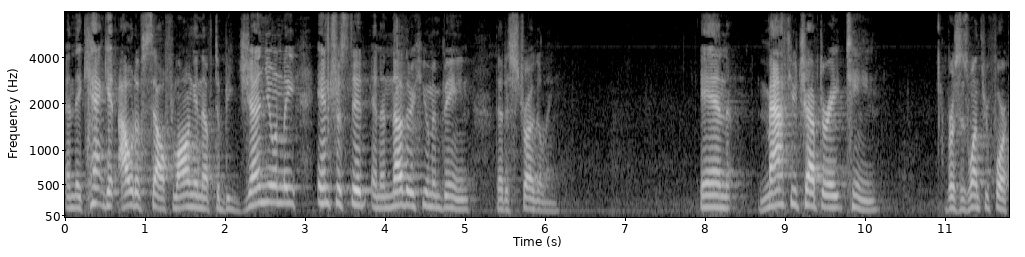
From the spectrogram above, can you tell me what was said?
and they can't get out of self long enough to be genuinely interested in another human being that is struggling. In Matthew chapter 18, verses 1 through 4,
